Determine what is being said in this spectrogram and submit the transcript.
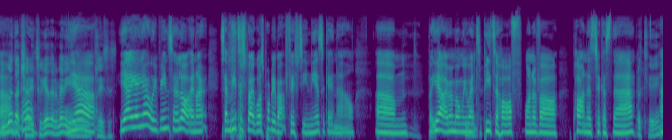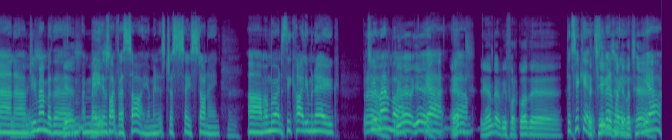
We went um, actually oh, together many Yeah. places. Yeah, yeah, yeah. We've been to a lot. And I St. Petersburg was probably about 15 years ago now. Um, but yeah, I remember when we went to Peterhof, one of our partners took us there. Okay. And um, do you remember the Yes, ama- it was like Versailles. I mean, it's just so stunning. Um, and we went to see Kylie Minogue. Do you remember? remem- yeah. Yeah, yeah. And remember, we forgot the, The tickets, the tickets, at the hotel. Yeah.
